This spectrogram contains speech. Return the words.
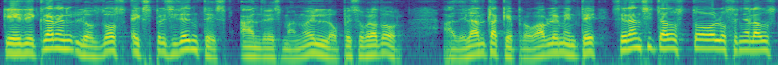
que declaran los dos expresidentes, Andrés Manuel López Obrador. Adelanta que probablemente serán citados todos los señalados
